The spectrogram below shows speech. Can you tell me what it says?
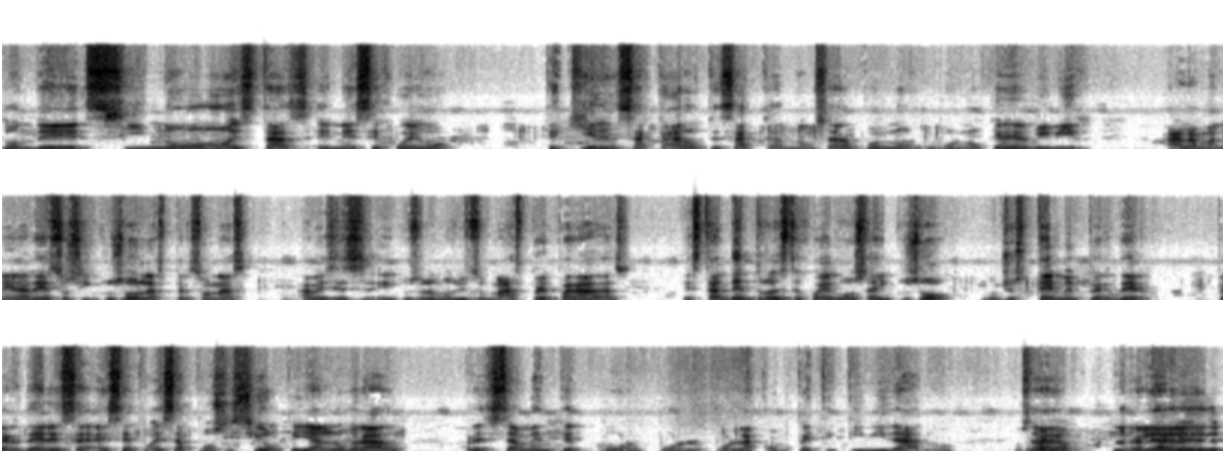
donde si no estás en ese juego, te quieren sacar o te sacan, ¿no? O sea, por no, por no querer vivir a la manera de esos. Incluso las personas, a veces, incluso lo hemos visto, más preparadas, están dentro de este juego. O sea, incluso muchos temen perder, perder esa, esa posición que ya han logrado precisamente por, por, por la competitividad, ¿no? O sea, bueno, en realidad debes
